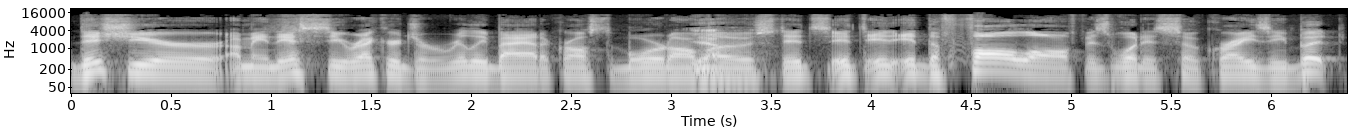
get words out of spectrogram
this year, I mean, the SEC records are really bad across the board. Almost, yeah. it's it, it, it the fall off is what is so crazy. But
